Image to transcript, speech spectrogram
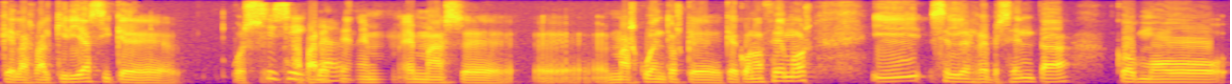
que las valquirias sí que pues aparecen en, más, eh, eh, más cuentos que, conocemos y se les representa como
